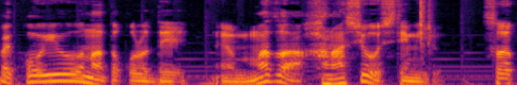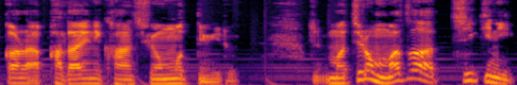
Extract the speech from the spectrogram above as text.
ぱりこういうようなところで、まずは話をしてみる。それから課題に関心を持ってみる。もちろん、まずは地域に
